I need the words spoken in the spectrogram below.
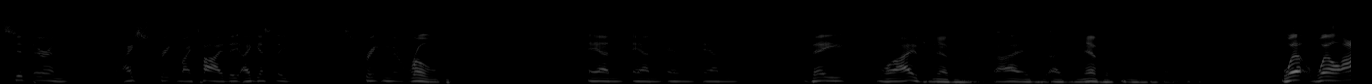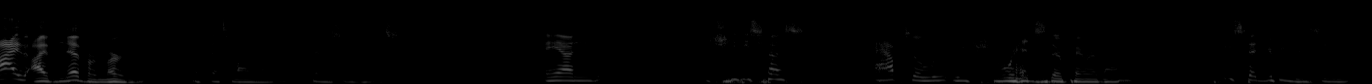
sit there and I straighten my tie. They, I guess they straighten their robe. And and and and they, well, I've never, I've, I've never committed adultery. Well, well, I, I've never murdered. That, that's my um, Pharisee voice. And Jesus absolutely shreds their paradigm. He said, You're missing it.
